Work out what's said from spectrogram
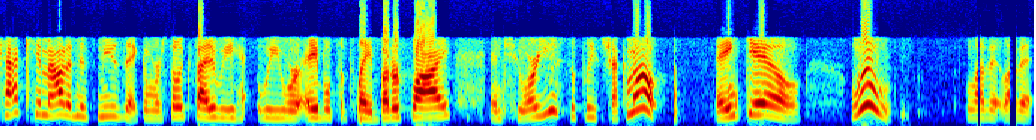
check him out and his music. And we're so excited we we were able to play Butterfly and Who Are You? So please check him out. Thank you. Woo! Love it, love it.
